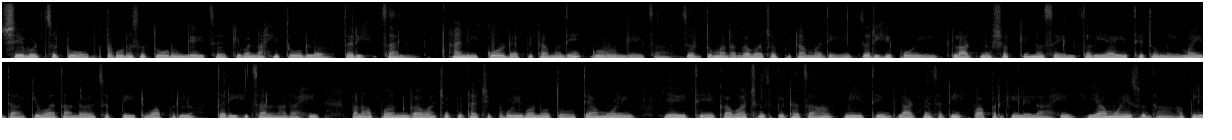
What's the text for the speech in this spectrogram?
शेवटचं टोक थोडंसं तोडून घ्यायचं किंवा नाही तोडलं तरीही चालेल. आणि कोरड्या पिठामध्ये गोळून घ्यायचा. जर तुम्हाला गव्हाच्या पिठामध्ये जर ही पोळी लाटणं शक्य नसेल तर या इथे तुम्ही मैदा किंवा तांदळाचं पीठ वापरलं तरीही चालणार आहे. पण आपण गव्हाच्या पिठाची पोळी बनवतो त्यामुळे या इथे गव्हाच्याच पिठाचा मी इथे लाटण्यासाठी वापर केलेला आहे. यामुळे सुद्धा आपली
